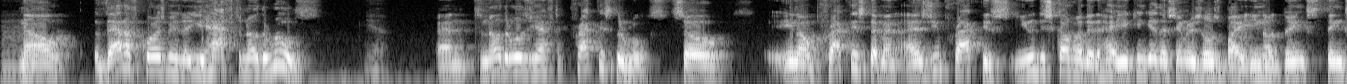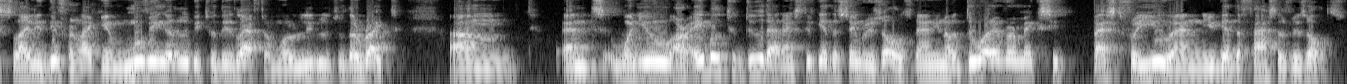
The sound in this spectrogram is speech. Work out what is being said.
Now, that of course means that you have to know the rules. yeah, And to know the rules, you have to practice the rules. So, you know, practice them. And as you practice, you discover that, hey, you can get the same results by, you know, doing things slightly different, like you know, moving a little bit to the left or more a little bit to the right. Um, and when you are able to do that and still get the same results, then, you know, do whatever makes it best for you and you get the fastest results.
